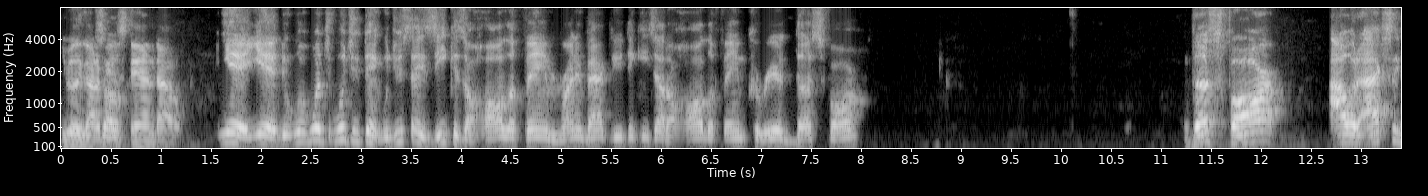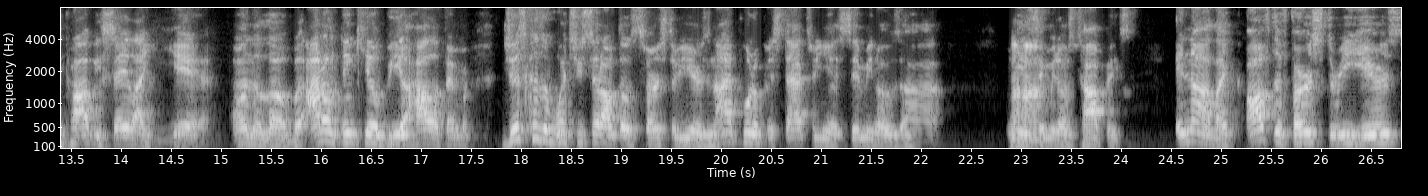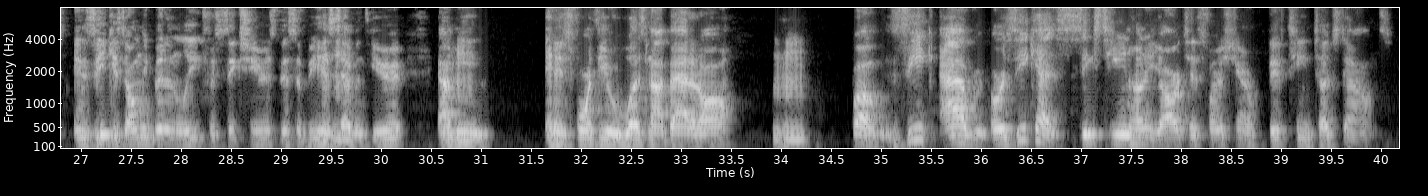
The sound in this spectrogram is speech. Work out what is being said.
you really got to so, be a standout. Yeah, yeah. Dude, what, what what you think? Would you say Zeke is a Hall of Fame running back? Do you think he's had a Hall of Fame career thus far? Thus far, I would actually probably say like yeah, on the low, but I don't think he'll be a Hall of Famer just because of what you said off those first three years. And I put up his stats when you sent me those uh, when uh-huh. you sent me those topics. And nah, like off the first three years, and Zeke has only been in the league for six years. This would be his mm-hmm. seventh year. I mm-hmm. mean, and his fourth year was not bad at all. Mm-hmm. Bro, Zeke average or Zeke had sixteen hundred yards his first year and fifteen touchdowns.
